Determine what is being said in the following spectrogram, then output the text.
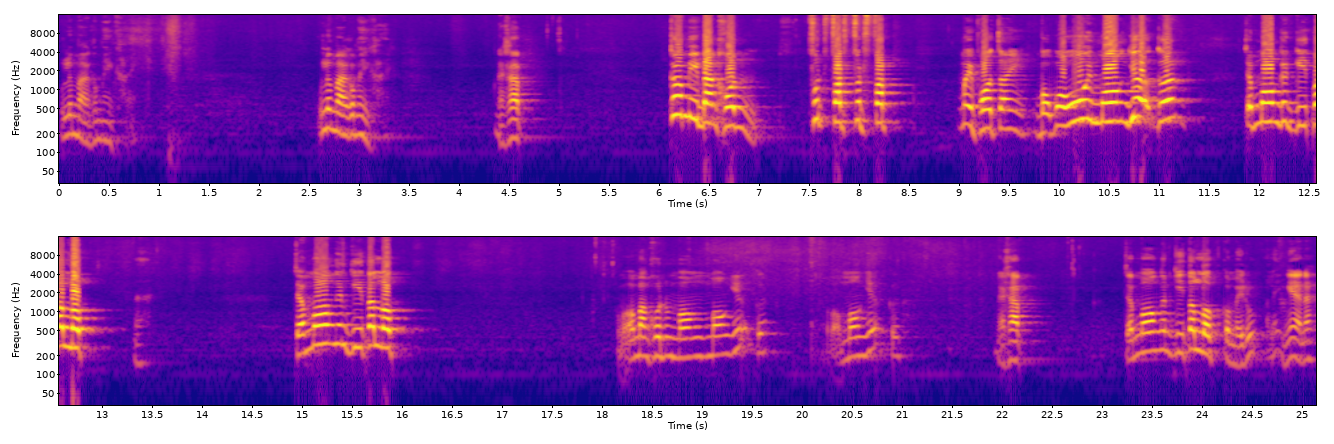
อุลมาก็ไม่ให้ขายอุลมาก็ไม่ให้ขายนะครับ ก็มีบางคนฟุดฟัดฟุดฟัดไม่พอใจ บอกว่าโอ้ยมองเยอะเกิน จะมองกันกี่ตลบ จะมองกันกี่ตลบบอกบางคนมองมองเยอะเกินบอกมองเยอะเกินนะครับ จะมองกันกี่ตลบก็ไม่รู้อะไรเงี้ยนะ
